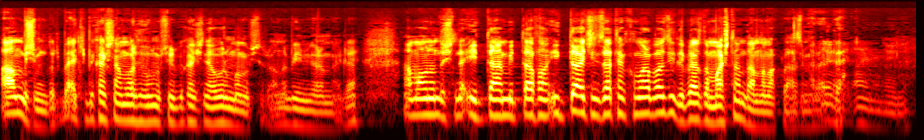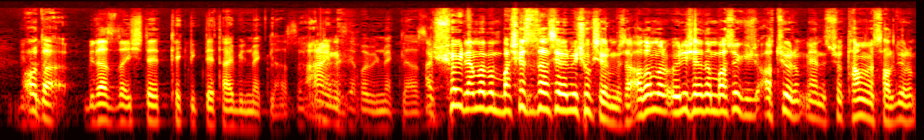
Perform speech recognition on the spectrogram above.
almışımdır. Belki birkaç tane amorti vurmuştur, birkaç tane vurmamıştır. Onu bilmiyorum öyle. Ama onun dışında iddia iddia falan. iddia için zaten kumarbaz değil de biraz da maçtan da anlamak lazım herhalde. aynen öyle. O da Biraz da işte teknik detay bilmek lazım. Aynen. Yapabilmek lazım. Ha şöyle ama ben başkasını tavsiye vermeyi çok severim mesela. Adamlar öyle şeylerden bahsediyor ki atıyorum yani şu tamamen sallıyorum.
